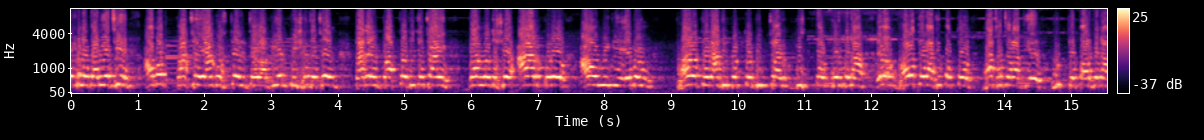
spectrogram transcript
এখানে দাঁড়িয়েছি। আমার পাঁচই আগস্টের যারা বিএনপি সেজেছেন, তাদের বার্তা দিতে চাই, বাংলাদেশে আর কোনো আওয়ামী লীগ এবং ভারতের আধিপত্য বিচার বিস্তার করবে না এবং ভারতের আধিপত্য মাথা চড়া দিয়ে উঠতে পারবে না।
